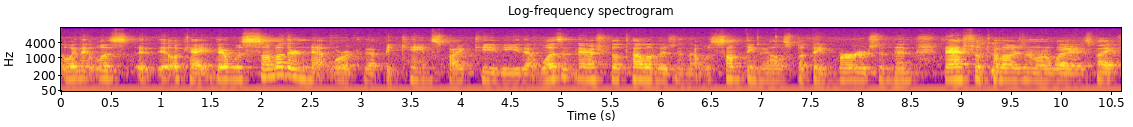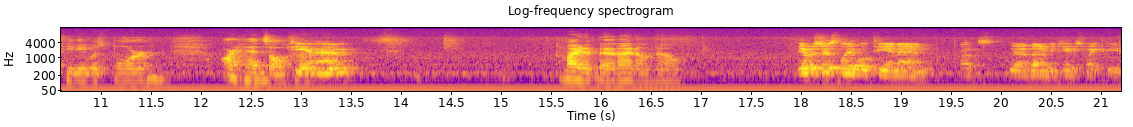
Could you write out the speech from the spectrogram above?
no, when it was it, it- okay, there was some other network that became Spike TV that wasn't Nashville Television, that was something else, but they merged, and then Nashville Television went away, and Spike TV was born. Our heads all hurt. TNN. Might have been, I don't know. It was just labeled TNN. That's yeah, then it became Spike TV.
